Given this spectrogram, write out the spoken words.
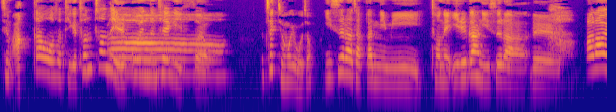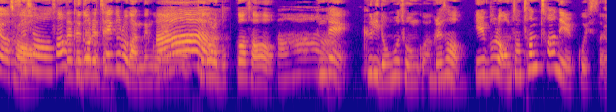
지금 아까워서 되게 천천히 아. 읽고 있는 책이 있어요. 책 제목이 뭐죠? 이스라 작가님이 전에 일간 이스라를 알아요, 저. 쓰셔서 네네네네네. 그거를 책으로 만든 거예요. 아. 그거를 묶어서. 아. 근데 글이 너무 좋은 거야. 음. 그래서 일부러 엄청 천천히 읽고 있어요.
